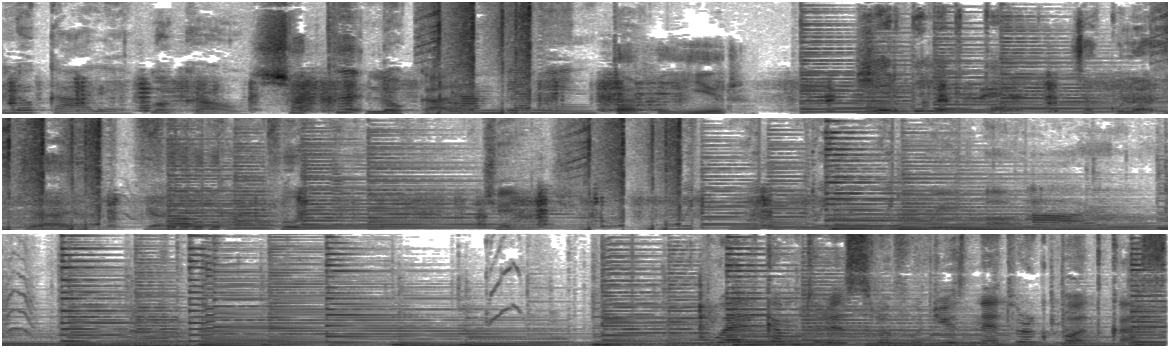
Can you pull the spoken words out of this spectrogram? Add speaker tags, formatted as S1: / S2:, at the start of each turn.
S1: Locale.
S2: Local.
S3: Shock.
S4: Local.
S1: Cambiamento.
S5: تغيير
S6: جيرجليكتا
S7: chakula ijayo
S1: Local.
S4: Food. Change.
S1: We, we, we,
S4: We are.
S1: are. Welcome to the Slow Food Youth Network podcast.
